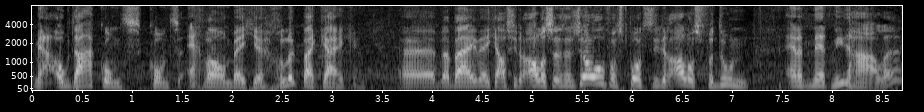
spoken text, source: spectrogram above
Maar ja, ook daar komt, komt echt wel een beetje geluk bij kijken. Waarbij, weet je, als je er alles. Er zijn zoveel sporters die er alles voor doen en het net niet halen.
